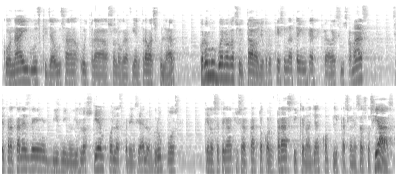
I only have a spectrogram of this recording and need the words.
con IBUS, que ya usa ultrasonografía intravascular, con muy buenos resultados. Yo creo que es una técnica que cada vez se usa más. Se tratan es de disminuir los tiempos, la experiencia de los grupos, que no se tenga que usar tanto contraste y que no hayan complicaciones asociadas.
